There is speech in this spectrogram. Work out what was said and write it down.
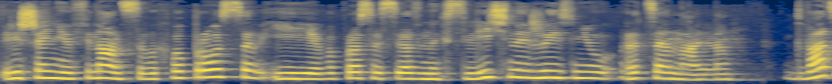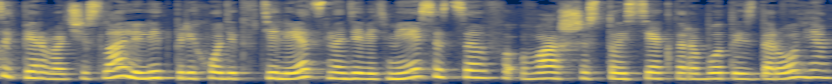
решению финансовых вопросов и вопросов, связанных с личной жизнью, рационально. 21 числа Лилит переходит в Телец на 9 месяцев, ваш шестой сектор работы и здоровья.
